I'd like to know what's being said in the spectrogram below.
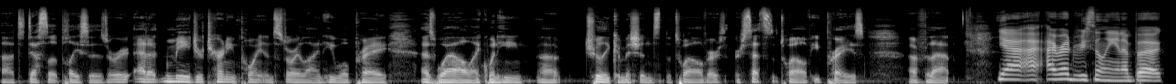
uh, to desolate places, or at a major turning point in storyline, he will pray as well. Like when he uh, truly commissions the twelve or, or sets the twelve, he prays uh, for that. Yeah, I, I read recently in a book,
